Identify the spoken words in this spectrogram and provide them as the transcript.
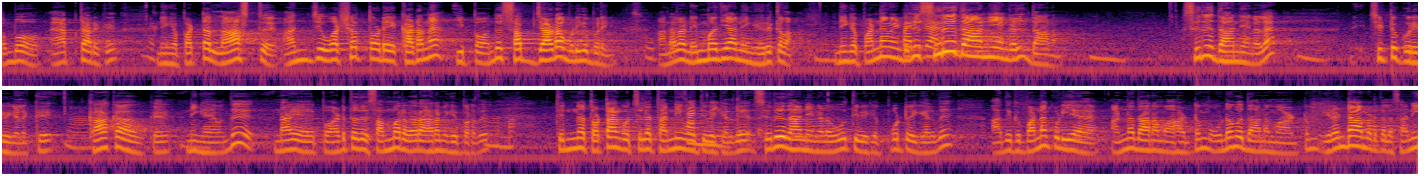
ரொம்ப ஆப்டா இருக்கு. நீங்க பட்ட லாஸ்ட் அஞ்சு வருஷத்தோடைய கடனை இப்போ வந்து சப்ஜாடா முடிக்க போறீங்க. அதனால நிம்மதியா நீங்க இருக்கலாம். நீங்க பண்ண வேண்டியது சிறு தானியங்கள் தானம். சிறு தானியங்களை சிட்டுக்குருவிகளுக்கு காக்காவுக்கு நீங்கள் வந்து நிறைய இப்போ அடுத்தது சம்மர் வேற ஆரம்பிக்க போகிறது தின்ன தொட்டாங்குச்சியில் தண்ணி ஊற்றி வைக்கிறது சிறு தானியங்களை ஊற்றி வைக்க போட்டு வைக்கிறது. அதுக்கு பண்ணக்கூடிய அன்னதானமாகட்டும் உணவு தானமாகட்டும் இரண்டாம் இடத்துல சனி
